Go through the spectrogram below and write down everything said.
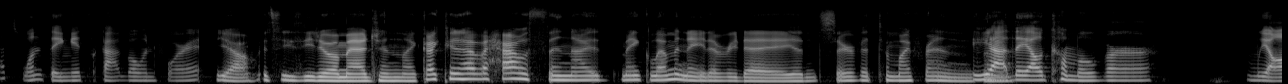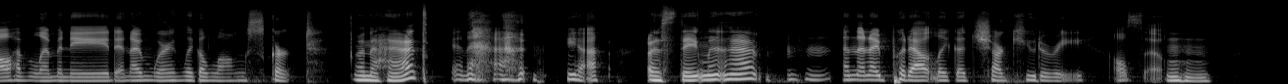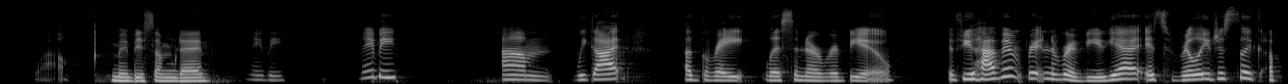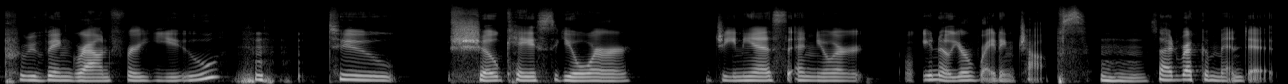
That's one thing it's got going for it. Yeah, it's easy to imagine. Like, I could have a house and I'd make lemonade every day and serve it to my friends. Yeah, and- they all come over. And we all have lemonade, and I'm wearing like a long skirt and a hat, and a hat. yeah. a statement hat. hmm And then I put out like a charcuterie also. Mm-hmm. Wow. maybe someday. Maybe. Maybe. Um, we got a great listener review. If you haven't written a review yet, it's really just like a proving ground for you to showcase your genius and your you know, your writing chops. hmm So I'd recommend it.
